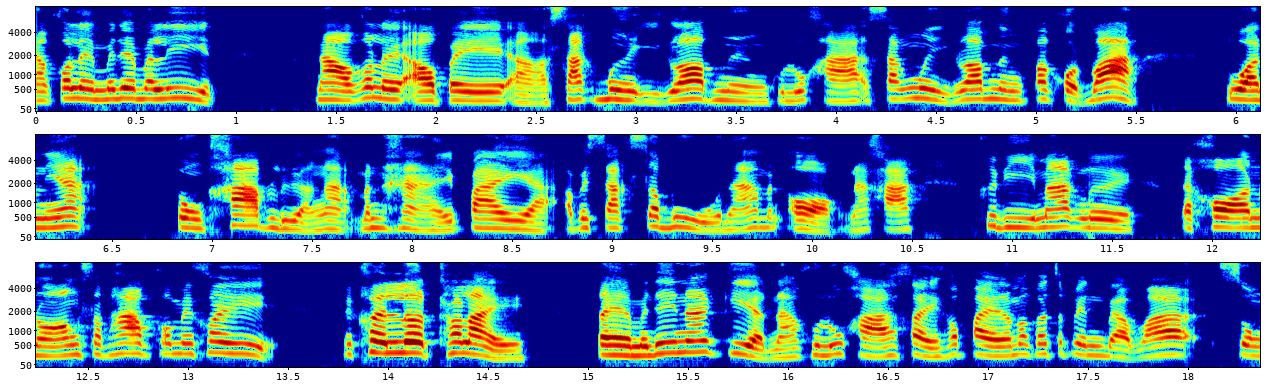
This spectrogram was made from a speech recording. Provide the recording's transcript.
นะก็เลยไม่ได้มารีด นาวก็เลยเอาไปซักมืออีกรอบหนึ่งคุณลูกค้า ซักมืออีกรอบหนึ่งปรากฏว่าตัวเนี้ยตรงคราบเหลืองอะมันหายไปอะเอาไปซักสบู่นะมันออกนะคะ คือดีมากเลย แต่คอน้องสภาพก็ไม่ค่อยไม่ค่อยเลิศเท่าไหร่ แต่ไม่ได้น่าเกลียดนะ คุณลูกค้าใส่เข้าไปแล้วมันก็จะเป็นแบบว่าทรง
